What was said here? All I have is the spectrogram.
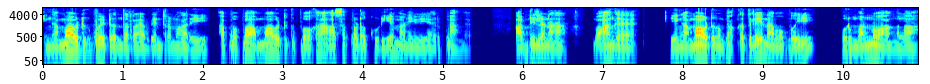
எங்க அம்மா வீட்டுக்கு போயிட்டு வந்துடுறேன். அப்படின்ற மாதிரி அப்பப்போ அம்மா வீட்டுக்கு போக ஆசைப்படக்கூடிய மனைவியா இருப்பாங்க. அப்படி இல்லைன்னா வாங்க எங்க அம்மா வீட்டுக்கு பக்கத்திலேயே நாம போய் ஒரு மண் வாங்கலாம்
